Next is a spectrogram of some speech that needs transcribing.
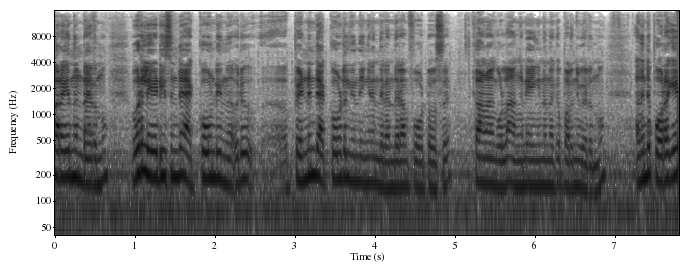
പറയുന്നുണ്ടായിരുന്നു ഒരു ലേഡീസിന്റെ അക്കൗണ്ടിൽ നിന്ന് ഒരു പെണ്ണിന്റെ അക്കൗണ്ടിൽ നിന്ന് ഇങ്ങനെ നിരന്തരം ഫോട്ടോസ് കാണാൻ കൊള്ളാം. അങ്ങനെ ഇങ്ങനെ എന്നൊക്കെ പറഞ്ഞു വരുന്നു. അതിന്റെ പുറകെ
